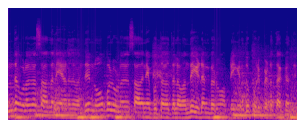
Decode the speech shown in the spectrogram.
இந்த உலக சாதனையானது வந்து நோபல் உலக சாதனை புத்தகத்தில் வந்து இடம்பெறும் அப்படிங்கிறது குறிப்பிடத்தக்கது.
